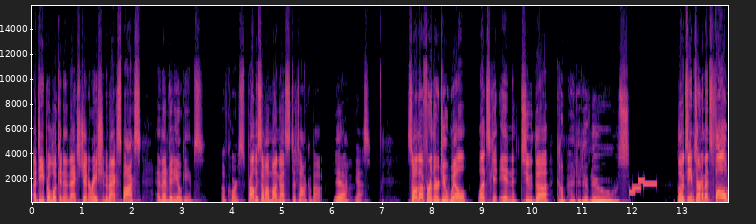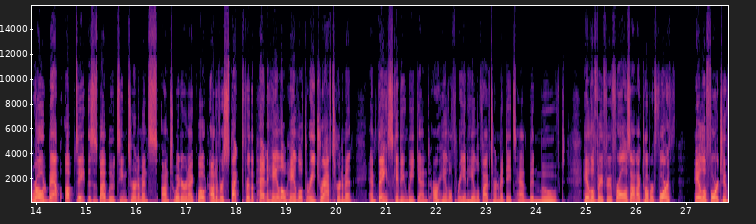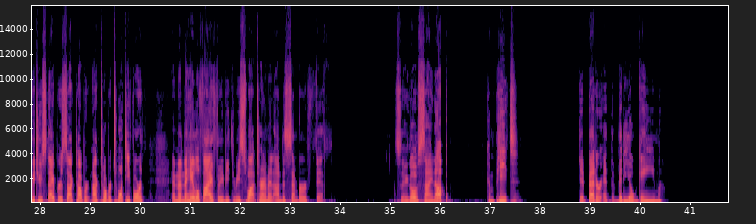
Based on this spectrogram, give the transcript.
A deeper look into the next generation of Xbox and then video games. Of course. Probably some Among Us to talk about. Yeah. Yes. So without further ado, Will, let's get into the competitive news. Blue Team Tournament's fall roadmap update. This is by Blue Team Tournaments on Twitter, and I quote Out of respect for the Penn Halo Halo 3 draft tournament and Thanksgiving weekend, our Halo 3 and Halo 5 tournament dates have been moved. Halo 3 Free For All is on October 4th, Halo 4 2v2 Snipers October, October 24th, and then the Halo 5 3v3 SWAT tournament on December 5th. So there you go. Sign up, compete, get better at the video game,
